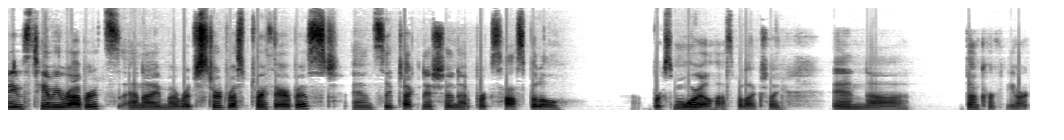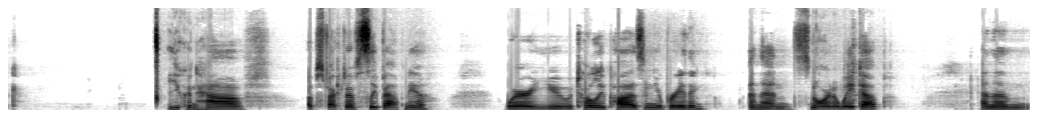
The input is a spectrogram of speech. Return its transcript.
My name's Tammy Roberts, and I'm a registered respiratory therapist and sleep technician at Brooks Hospital, Brooks Memorial Hospital, actually, in uh, Dunkirk, New York. You can have obstructive sleep apnea, where you totally pause in your breathing and then snore to wake up. And then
